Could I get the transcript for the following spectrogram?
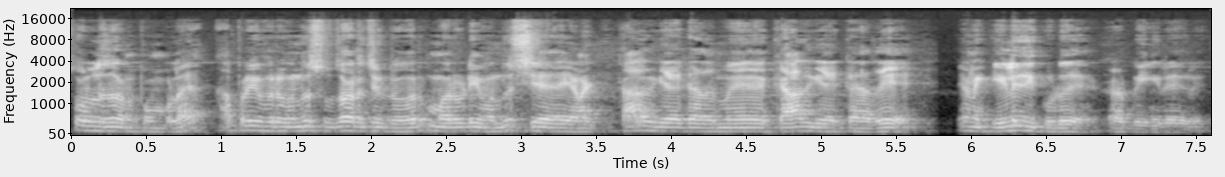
சொல்லுது அந்த பொம்பளை. அப்புறம் இவர் வந்து சுதாரிச்சுட்டு மறுபடியும் வந்து "சே- எனக்கு காது கேட்காதுமே காது கேட்காது எனக்கு எழுதி கொடு அப்படிங்கிறாரு.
